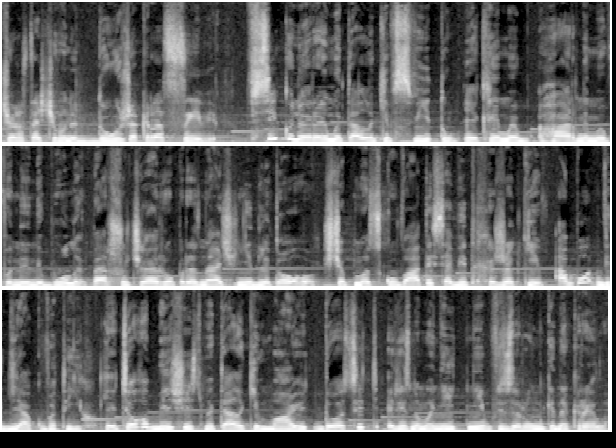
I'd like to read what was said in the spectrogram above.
через те, що вони дуже красиві. Всі кольори метеликів світу, якими б гарними вони не були, в першу чергу призначені для того, щоб маскуватися від хижаків або відлякувати їх. Для цього більшість метеликів мають досить різноманітні візерунки на крилах.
